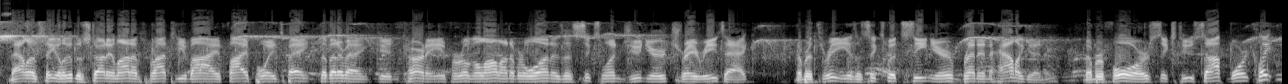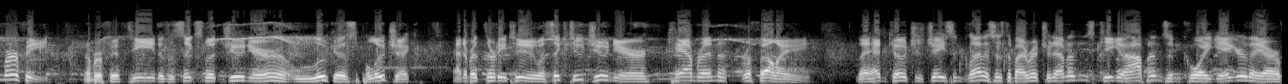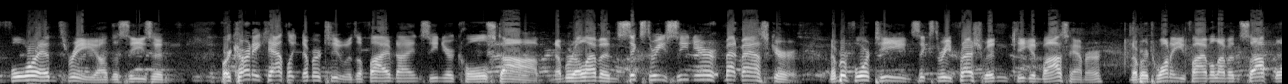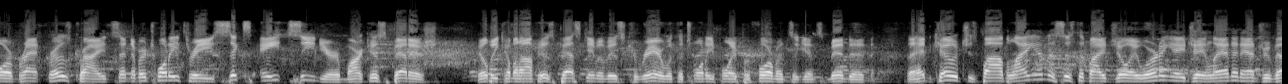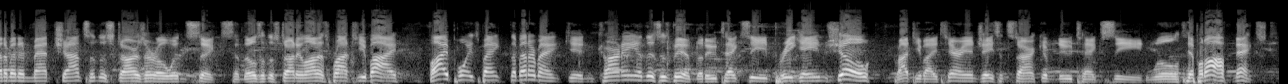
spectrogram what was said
Now let's take a look at the starting lineups brought to you by Five Points Bank, the Better Bank in Kearney. For Ogallala, number one is a 6'1 junior, Trey Rezak. Number three is a 6 foot senior, Brennan Halligan. Number four, 6'2 sophomore, Clayton Murphy. Number 15 is a 6 foot junior, Lucas Paluchik. And number 32, a 6'2 junior, Cameron Raffelli. The head coach is Jason Glenn, assisted by Richard Evans, Keegan Hoppins, and Coy Gager. They are four and three on the season. For Kearney Catholic, number two is a five-nine senior Cole Staub. Number 11, 6'3 senior Matt Masker. Number 14, 6'3 freshman Keegan Bosshammer. Number 20, 5'11 sophomore Brant Grosskreitz. And number 23, 6'8 senior Marcus Benish. He'll be coming off his best game of his career with the 20 point performance against Minden. The head coach is Bob Langen, assisted by Joey Werning, AJ Landon, Andrew Veneman, and Matt Johnson. The Stars are 0 6. And those are the starting lineups brought to you by Five Points Bank, the Better Bank in Kearney. And this has been the NuTech Seed pregame show brought to you by Terry and Jason Stark of NuTech Seed. We'll tip it off next.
